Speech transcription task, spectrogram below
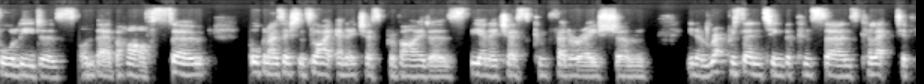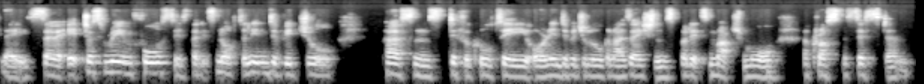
for leaders on their behalf. So organisations like NHS providers, the NHS Confederation, you know, representing the concerns collectively. So it just reinforces that it's not an individual person's difficulty or an individual organisations, but it's much more across the system.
